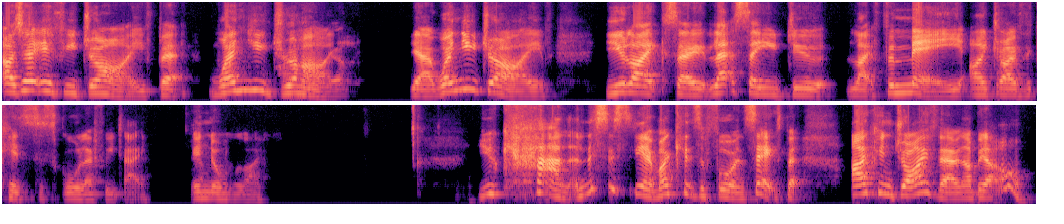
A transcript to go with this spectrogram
i don't know if you drive but when you drive yeah when you drive you like so let's say you do like for me i drive the kids to school every day in normal life you can and this is yeah my kids are four and six but i can drive there and i'll be like oh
